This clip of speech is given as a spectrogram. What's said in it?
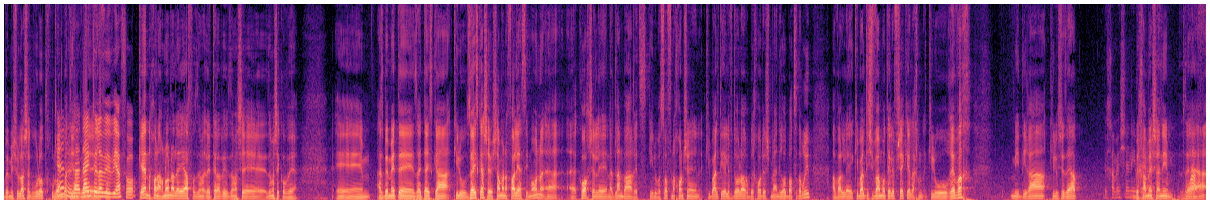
במשולש הגבולות חולון, כן, בת ים זה עדיין. תל אביב-יפו. כן, נכון, ארנונה ליפו, זה, לתל אביב, זה מה, ש, זה מה שקובע. אמ, אז באמת אה, זו הייתה עסקה, כאילו, זו העסקה ששם נפל לי האסימון, ה- הכוח של אה, נדל"ן בארץ. כאילו, בסוף נכון שקיבלתי אלף דולר בחודש מהדירות בארצות הברית, אבל אה, קיבלתי 700 אלף שקל, כאילו, רווח מדירה, כאילו, שזה היה בחמש שנים. בחמש שנים. זה. היה,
